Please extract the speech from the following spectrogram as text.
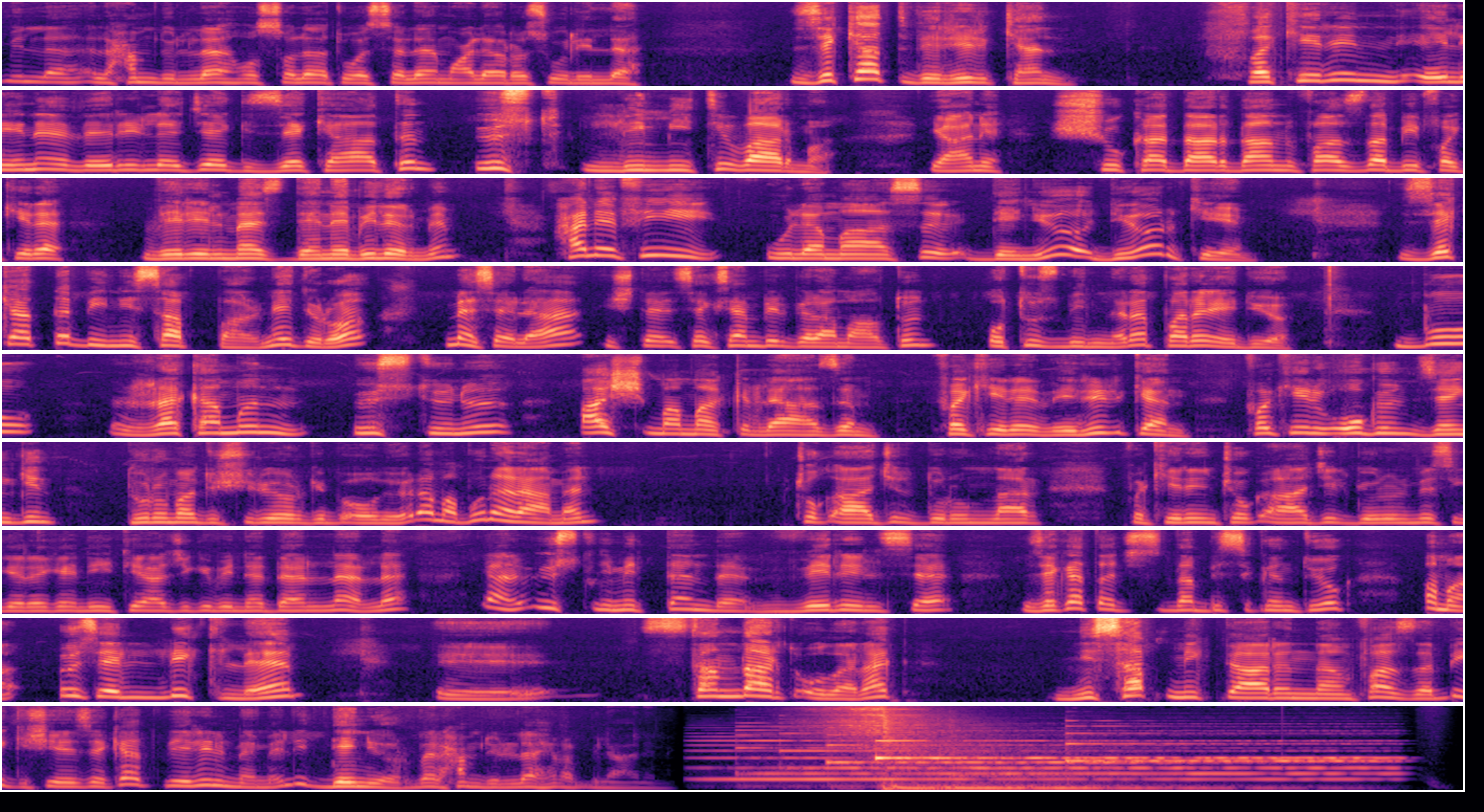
Bismillah, elhamdülillah ve salatu ve selamu ala Resulillah. Zekat verirken fakirin eline verilecek zekatın üst limiti var mı? Yani şu kadardan fazla bir fakire verilmez denebilir mi? Hanefi uleması deniyor diyor ki zekatta bir nisap var. Nedir o? Mesela işte 81 gram altın 30 bin lira para ediyor. Bu rakamın üstünü aşmamak lazım. Fakire verirken fakiri o gün zengin duruma düşürüyor gibi oluyor. Ama buna rağmen çok acil durumlar, fakirin çok acil görülmesi gereken ihtiyacı gibi nedenlerle yani üst limitten de verilse zekat açısından bir sıkıntı yok. Ama özellikle e, standart olarak nisap miktarından fazla bir kişiye zekat verilmemeli deniyor. Velhamdülillahi Rabbil Alemin.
